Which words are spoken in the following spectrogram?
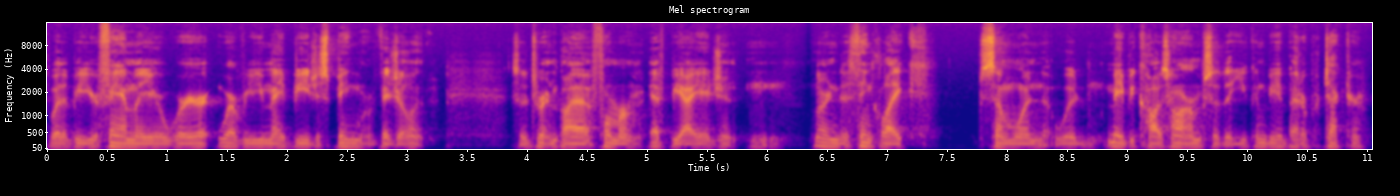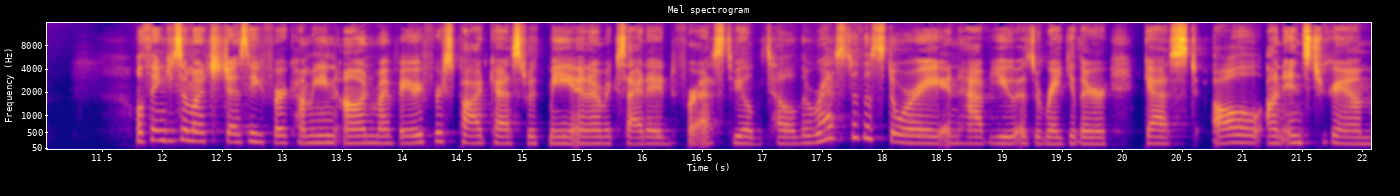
whether it be your family or where, wherever you may be, just being more vigilant. So it's written by a former FBI agent learning to think like someone that would maybe cause harm so that you can be a better protector. Well, thank you so much, Jesse, for coming on my very first podcast with me. And I'm excited for us to be able to tell the rest of the story and have you as a regular guest all on Instagram.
